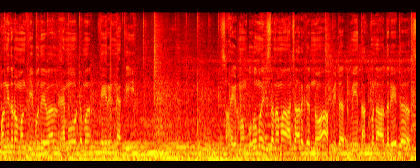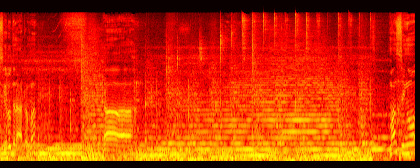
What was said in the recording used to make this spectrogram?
මං හිතනවා මං කියපු දේවල් හැමෝටම තේරෙන්නේ නැති. සහයකට මම බොහොම ඉස්සනම ආචාර කරනවා අපිට මේ දක්වන ආදරයට සියලු දෙනාටම. ආ, මං සිංහෝ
